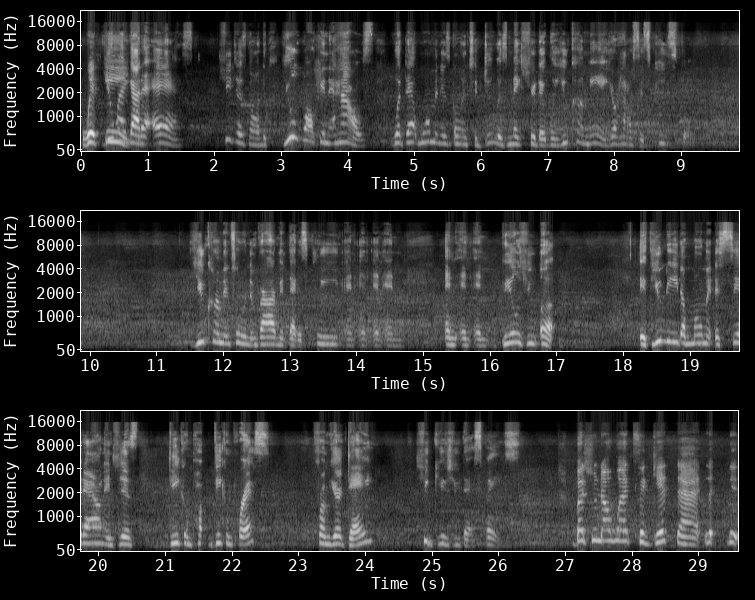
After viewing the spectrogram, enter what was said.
With you ease. ain't gotta ask. She just gonna do. You walk in the house. What that woman is going to do is make sure that when you come in, your house is peaceful. You come into an environment that is clean and and and and and, and, and builds you up. If you need a moment to sit down and just decomp- decompress from your day, she gives you that space. But you know what? To get that, the,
